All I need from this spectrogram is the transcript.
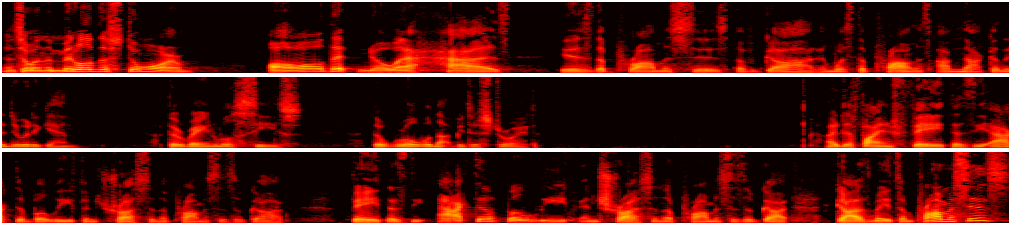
And so in the middle of the storm, all that Noah has is the promises of God. And what's the promise? I'm not going to do it again. The rain will cease, the world will not be destroyed. I define faith as the act of belief and trust in the promises of God. Faith as the act of belief and trust in the promises of God. God's made some promises,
